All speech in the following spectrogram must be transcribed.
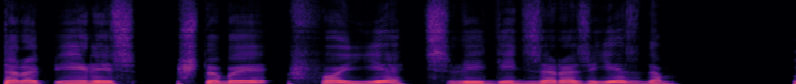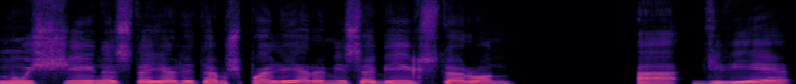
торопились, чтобы в фойе следить за разъездом. Мужчины стояли там шпалерами с обеих сторон, а две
